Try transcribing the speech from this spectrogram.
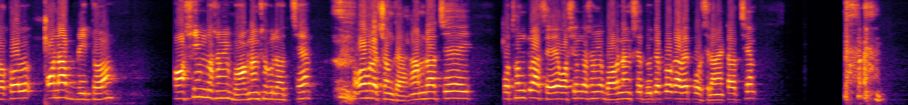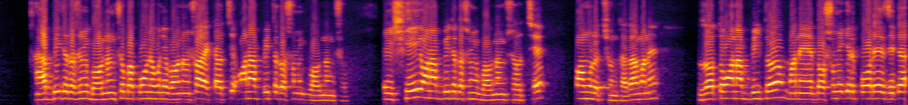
সকল অনাবৃত অসীম দশমিক ভগ্নাংশগুলো হচ্ছে অমূলক সংখ্যা। আমরা হচ্ছে প্রথম ক্লাসে অসীম দশমিক ভগ্নাংশের দুইটা প্রকারভেদ পড়ছিলাম। একটা হচ্ছে আবৃত দশমিক ভগ্নাংশ বা পৌনগুণী ভগ্নাংশ, আর একটা হচ্ছে অনাবৃত দশমিক ভগ্নাংশ। এই সেই অনাবৃত দশমিক ভগ্নাংশ হচ্ছে অমূলক সংখ্যা। তার মানে যত অনাবৃত মানে দশমিকের পরে যেটা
